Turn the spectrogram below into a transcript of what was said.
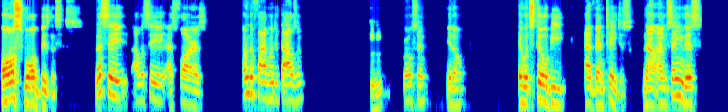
All small businesses. Let's say I would say as far as under five hundred thousand. Mm-hmm grossing, you know, it would still be advantageous. Now, I'm saying this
